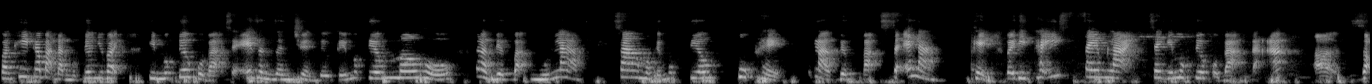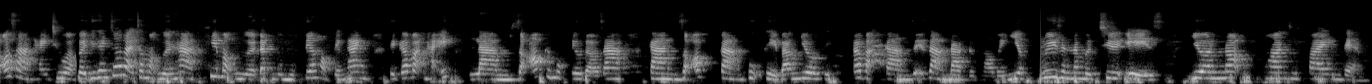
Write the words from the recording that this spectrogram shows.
Và khi các bạn đặt mục tiêu như vậy, thì mục tiêu của bạn sẽ dần dần chuyển từ cái mục tiêu mơ hồ, tức là việc bạn muốn làm, sang một cái mục tiêu cụ thể, tức là việc bạn sẽ làm ok vậy thì hãy xem lại xem cái mục tiêu của bạn đã uh, rõ ràng hay chưa? Vậy thì thanh chốt lại cho mọi người ha. Khi mọi người đặt một mục tiêu học tiếng anh thì các bạn hãy làm rõ cái mục tiêu đó ra. Càng rõ càng cụ thể bao nhiêu thì các bạn càng dễ dàng đạt được nó bấy nhiêu. Reason number two is you are not quantifying them.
